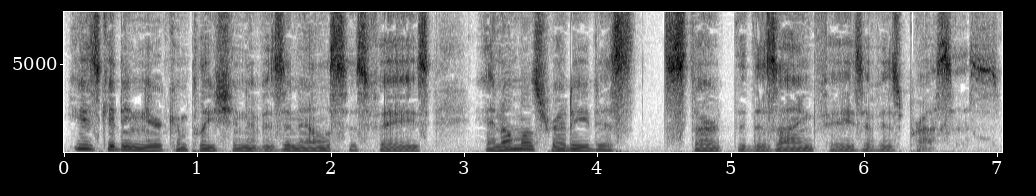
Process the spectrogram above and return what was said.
He is getting near completion of his analysis phase and almost ready to start the design phase of his process.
